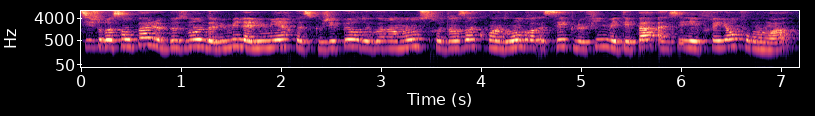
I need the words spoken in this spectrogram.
Si je ressens pas le besoin d'allumer la lumière parce que j'ai peur de voir un monstre dans un coin d'ombre, c'est que le film n'était pas assez effrayant pour moi.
